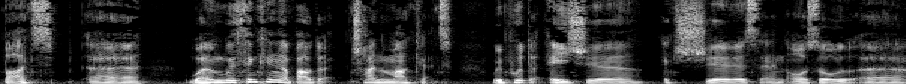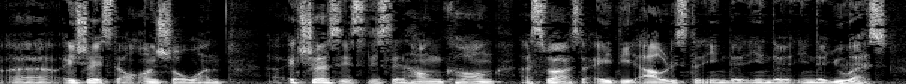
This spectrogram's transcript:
But when we're thinking about the China market, we put A share, H-shares, and also A share is the onshore one. H-shares is listed in Hong Kong as well as the ADR listed in the in the in the US. Mm-hmm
